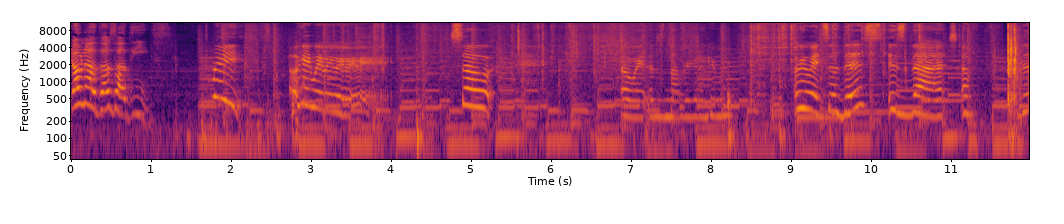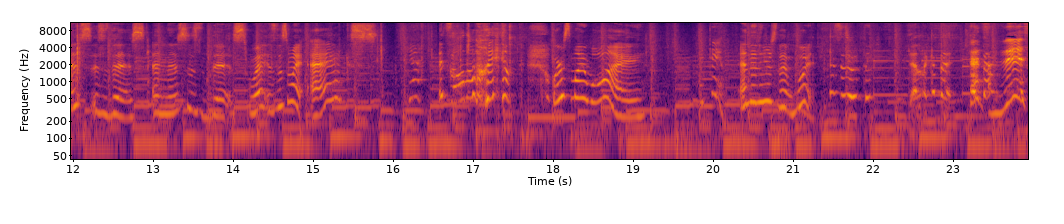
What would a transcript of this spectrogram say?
No, no, those are these. Wait. Okay, wait, wait, wait, wait, wait, wait. So. Oh wait, that is not very good on camera. Okay, wait. So this is that. This is this, and this is this. What is this? My X? Yeah, It's all the way up. Where's my Y? right there. And then here's the what? This is a thing. Yeah, look at that. That's this,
